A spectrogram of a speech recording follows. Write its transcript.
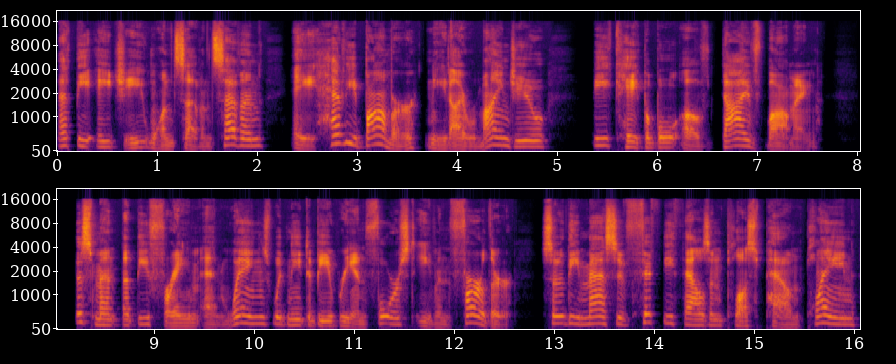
that the HE-177, a heavy bomber, need I remind you, be capable of dive bombing. This meant that the frame and wings would need to be reinforced even further, so the massive 50,000 plus pound plane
